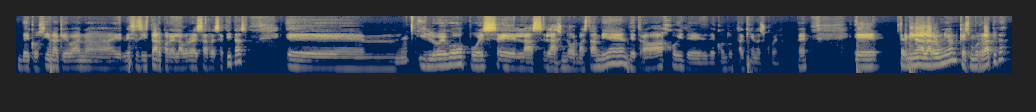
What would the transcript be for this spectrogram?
de cocina que van a eh, necesitar para elaborar esas recetitas. Eh, y luego, pues, las, normas también de trabajo y de, conducta aquí en la escuela. terminada la reunión, que es muy rápida,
